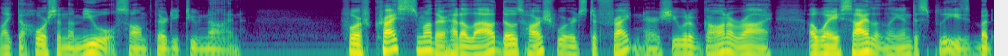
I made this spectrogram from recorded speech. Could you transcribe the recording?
like the horse and the mule, Psalm 32 9. For if Christ's mother had allowed those harsh words to frighten her, she would have gone awry, away silently and displeased. But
